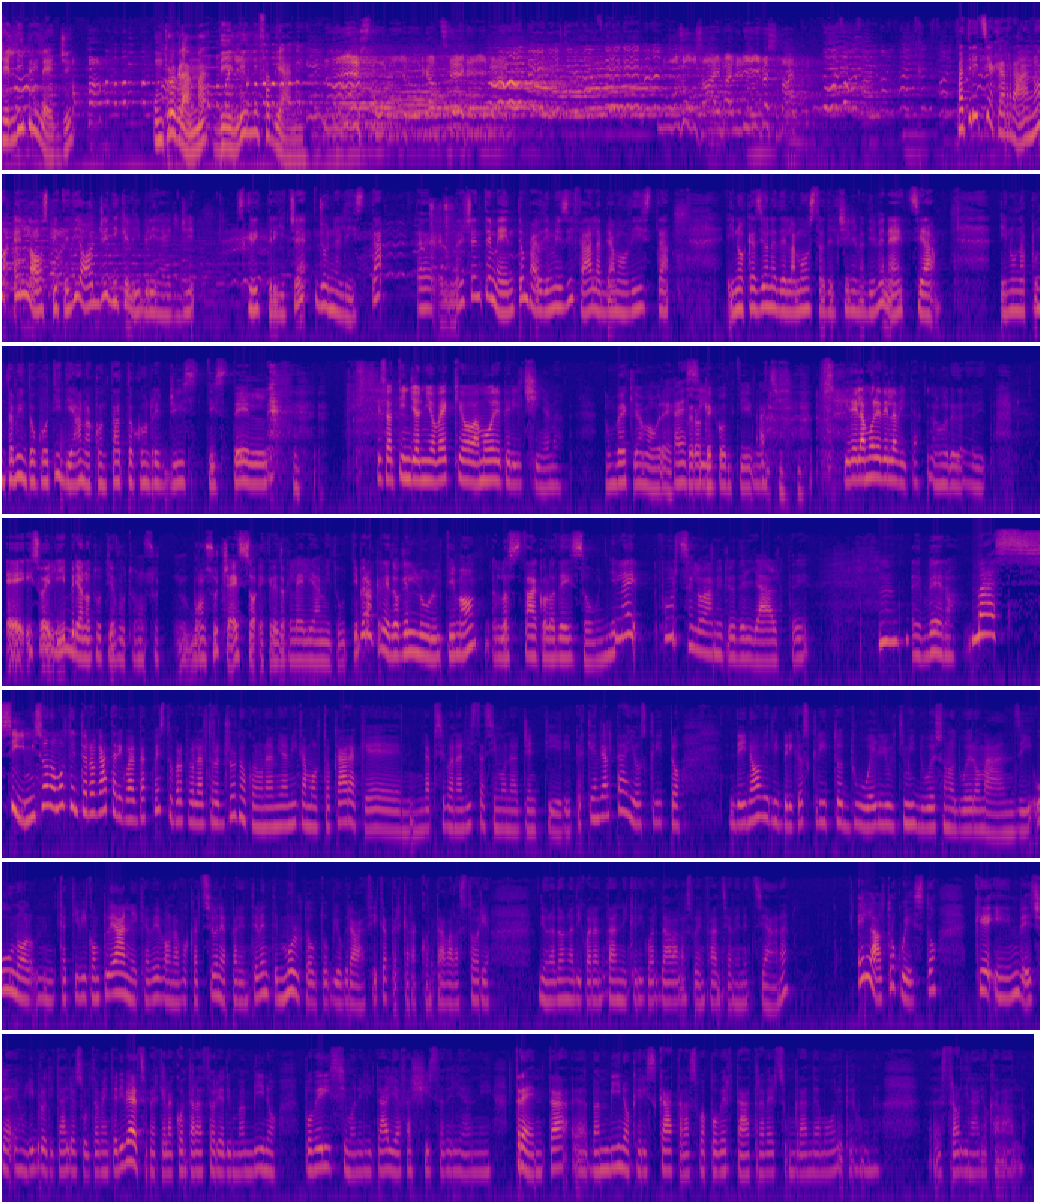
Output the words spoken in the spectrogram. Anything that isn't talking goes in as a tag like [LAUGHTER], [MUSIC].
Che libri leggi? Un programma di Lilli Fabiani. Patrizia Carrano è l'ospite di oggi di Che libri leggi, scrittrice, giornalista. Eh, recentemente, un paio di mesi fa, l'abbiamo vista in occasione della mostra del cinema di Venezia in un appuntamento quotidiano a contatto con registi, stelle. [LAUGHS] Questo attinge al mio vecchio amore per il cinema. Un vecchio amore, Eh, però sì. che continua. Ah, sì. [LAUGHS] Direi l'amore della vita. L'amore della vita. E i suoi libri hanno tutti avuto un, su- un buon successo e credo che lei li ami tutti, però credo che l'ultimo, L'ostacolo dei sogni, lei forse lo ami più degli altri. Mm, È vero? Ma sì, mi sono molto interrogata riguardo a questo proprio l'altro giorno con una mia amica molto cara che è la psicoanalista Simona Argentieri, perché in realtà io ho scritto dei nove libri che ho scritto, due, gli ultimi due sono due romanzi. Uno, mm, Cattivi compleanni, che aveva una vocazione apparentemente molto autobiografica perché raccontava la storia di una donna di 40 anni che riguardava la sua infanzia veneziana. E l'altro questo, che invece è un libro di taglio assolutamente diverso perché racconta la storia di un bambino poverissimo nell'Italia fascista degli anni 30, eh, bambino che riscatta la sua povertà attraverso un grande amore per un eh, straordinario cavallo.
